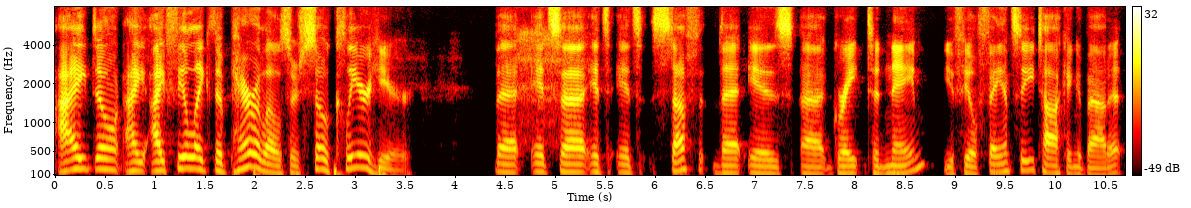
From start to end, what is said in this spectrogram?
I don't I I feel like the parallels are so clear here that it's uh it's it's stuff that is uh great to name. You feel fancy talking about it,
